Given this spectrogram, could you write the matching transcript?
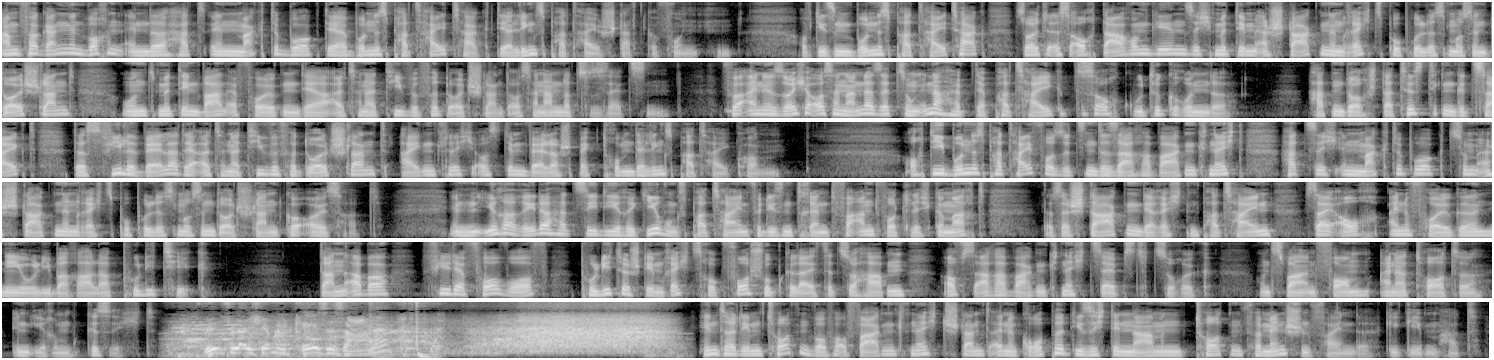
Am vergangenen Wochenende hat in Magdeburg der Bundesparteitag der Linkspartei stattgefunden. Auf diesem Bundesparteitag sollte es auch darum gehen, sich mit dem erstarkenden Rechtspopulismus in Deutschland und mit den Wahlerfolgen der Alternative für Deutschland auseinanderzusetzen. Für eine solche Auseinandersetzung innerhalb der Partei gibt es auch gute Gründe hatten doch Statistiken gezeigt, dass viele Wähler der Alternative für Deutschland eigentlich aus dem Wählerspektrum der Linkspartei kommen. Auch die Bundesparteivorsitzende Sarah Wagenknecht hat sich in Magdeburg zum erstarkenden Rechtspopulismus in Deutschland geäußert. In ihrer Rede hat sie die Regierungsparteien für diesen Trend verantwortlich gemacht. Das Erstarken der rechten Parteien sei auch eine Folge neoliberaler Politik. Dann aber fiel der Vorwurf, politisch dem Rechtsruck Vorschub geleistet zu haben, auf Sarah Wagenknecht selbst zurück. Und zwar in Form einer Torte in ihrem Gesicht. Will vielleicht jemand Käsesahne? Hinter dem Tortenwurf auf Wagenknecht stand eine Gruppe, die sich den Namen Torten für Menschenfeinde gegeben hat.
